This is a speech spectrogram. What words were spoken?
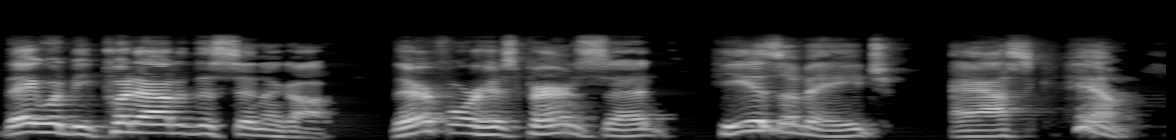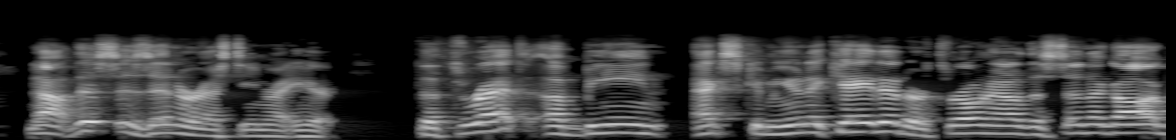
they would be put out of the synagogue. Therefore, his parents said, He is of age, ask him. Now, this is interesting right here. The threat of being excommunicated or thrown out of the synagogue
